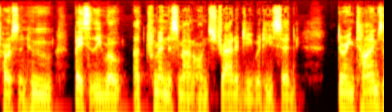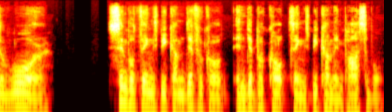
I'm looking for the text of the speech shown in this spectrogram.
person who basically wrote a tremendous amount on strategy. But he said, during times of war, simple things become difficult, and difficult things become impossible.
